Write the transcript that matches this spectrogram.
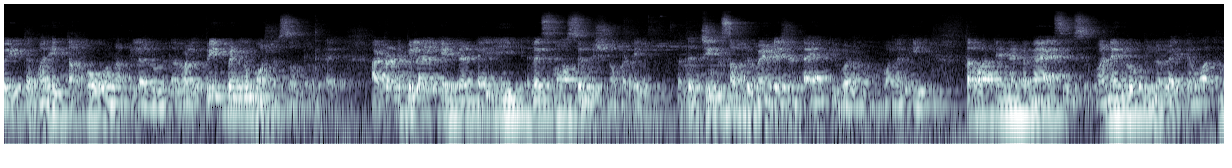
వెయిట్ మరీ తక్కువ ఉన్న పిల్లలు ఉంటారు వాళ్ళకి ఫ్రీక్వెంట్గా మోషన్స్ అవుతుంటాయి. అటువంటి పిల్లలకి ఏంటంటే ఈ రెస్పాన్స్ సొల్యూషన్ ఒకటి తర్వాత జింక్ సప్లిమెంటేషన్ టైంకి ఇవ్వడం వాళ్ళకి. తర్వాత ఏంటంటే వ్యాక్సిన్స్ వన్ ఇయర్లో పిల్లలు అయితే మాత్రం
